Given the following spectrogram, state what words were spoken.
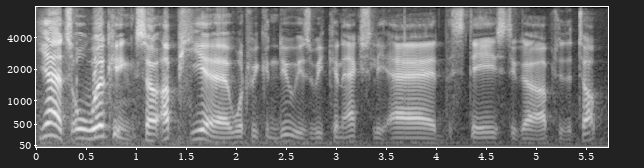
Yeah, it's all working. So up here, what we can do is we can actually add the stairs to go up to the top.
